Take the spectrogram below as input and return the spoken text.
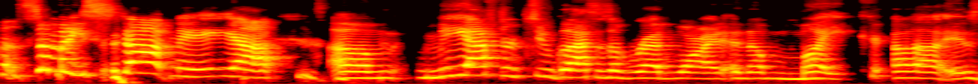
Somebody stop me. Yeah. Um, me after two glasses of red wine and a mic uh is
